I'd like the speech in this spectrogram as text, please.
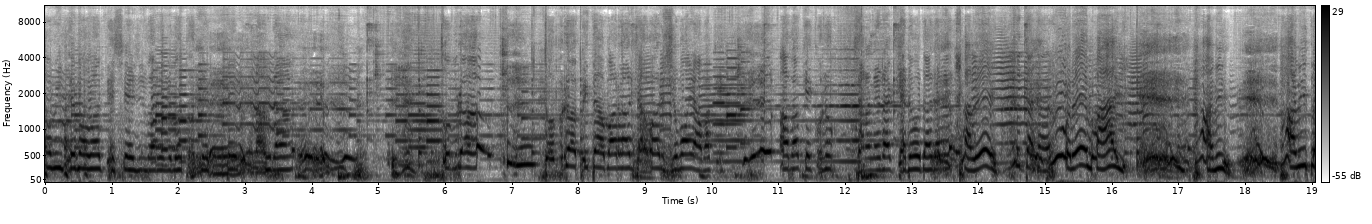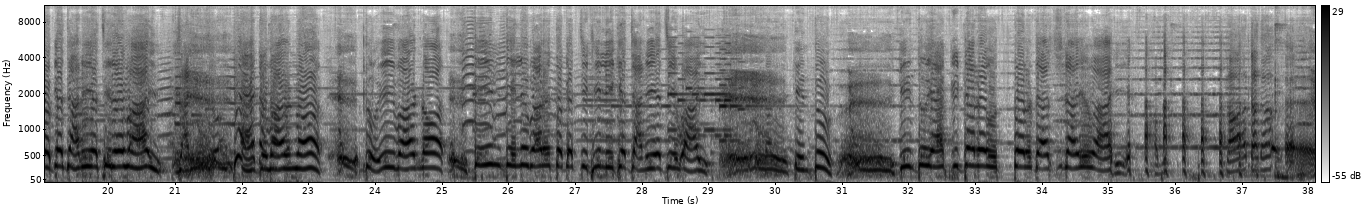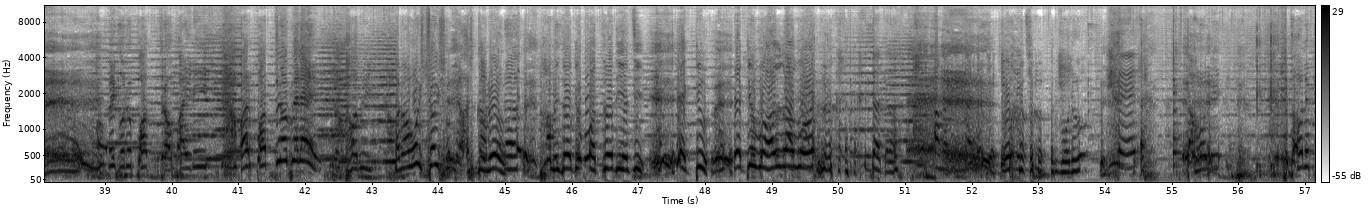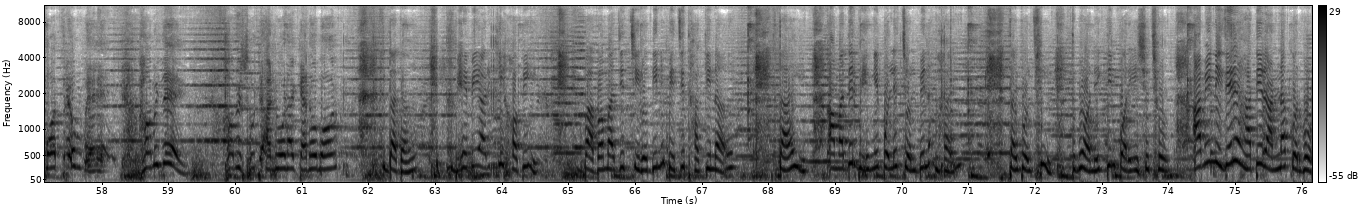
আমি যে বাবাকে শেষবারের মতো দেখতে পেলাম না, তোমরা তোমরা পিতা মারা যাওয়ার সময় আমাকে আমাকে কোনো জানালে না কেন দাদা? আলেক ওরে ভাই আমি আমি তোকে জানিয়েছি রে ভাই। একবার নয় দুইবার নয় তিন তিনবারে তোকে চিঠি লিখে জানিয়েছি ভাই। কিন্তু কিন্তু একটার উত্তর দেশ নাই ভাই। না দাদা আমি কোনো পত্র পাইনি। আর পত্র পেলে আমি আমি অবশ্যই শুনে আমি তোকে পত্র দিয়েছি। একটু একটু বল না বল। দাদা আমার বলো। হ্যাঁ, তাহলে তাহলে পত্র পেলে আমি যে আমি ছুটে আসব না কেন বল? দাদা ভেবে আর কি হবে? বাবা মা যে চিরদিন বেঁচে থাকি না তাই আমাদের ভেঙে পড়লে চলবে না ভাই। তাই বলছি তুমি অনেক দিন পরে এসেছ আমি নিজের হাতে রান্না করব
